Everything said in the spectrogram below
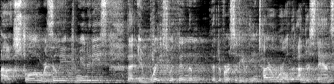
uh, strong, resilient communities that embrace within them the diversity of the entire world, that understands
